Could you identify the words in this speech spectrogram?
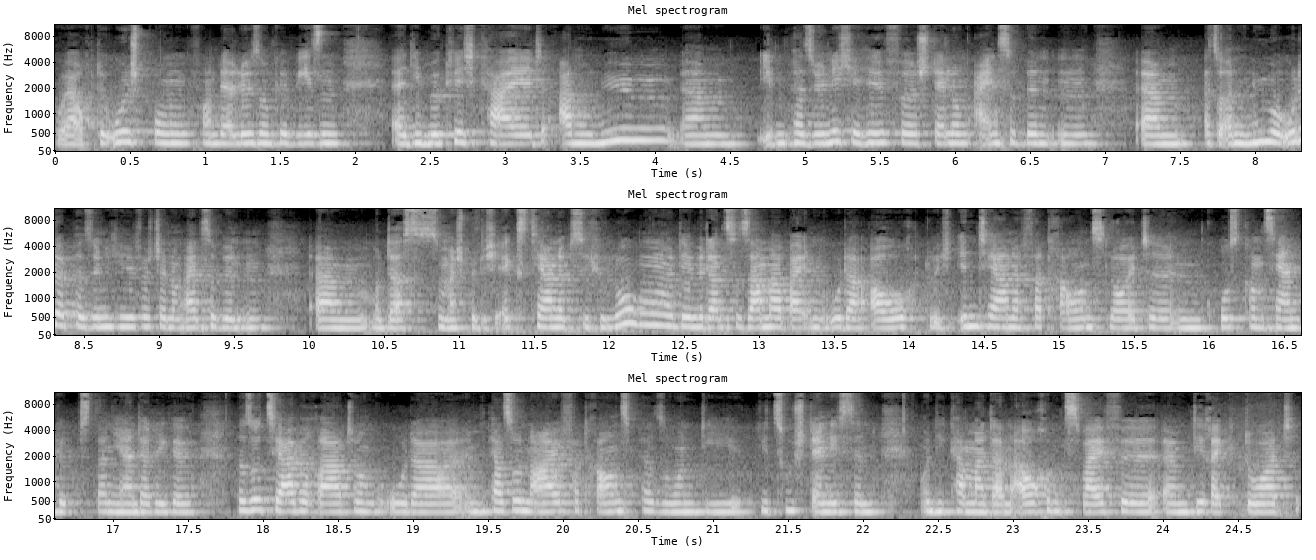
wo ja auch der Ursprung von der Lösung gewesen, äh, die Möglichkeit, anonym ähm, eben persönliche Hilfestellung einzubinden, ähm, also anonyme oder persönliche Hilfestellung einzubinden ähm, und das zum Beispiel durch externe Psychologen, mit denen wir dann zusammenarbeiten oder auch durch interne Vertrauensleute. Im Großkonzern gibt es dann ja in der Regel eine Sozialberatung oder im Personal Vertrauenspersonen, die, die zuständig sind und die kann man dann auch im Zweifel direkt dort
